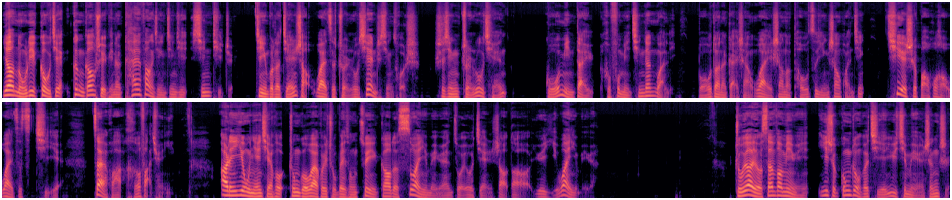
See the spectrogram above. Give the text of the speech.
要努力构建更高水平的开放型经济新体制，进一步的减少外资准入限制性措施，实行准入前国民待遇和负面清单管理，不断的改善外商的投资营商环境，切实保护好外资企业在华合法权益。二零一五年前后，中国外汇储备从最高的四万亿美元左右减少到约一万亿美元，主要有三方面原因：一是公众和企业预期美元升值。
